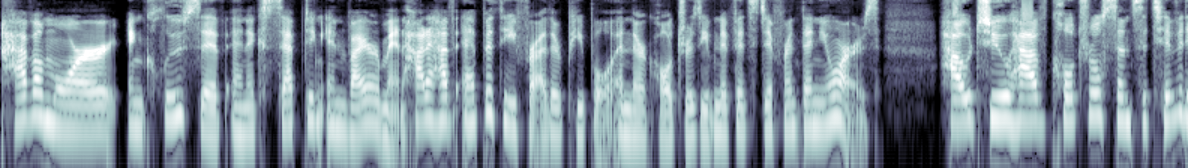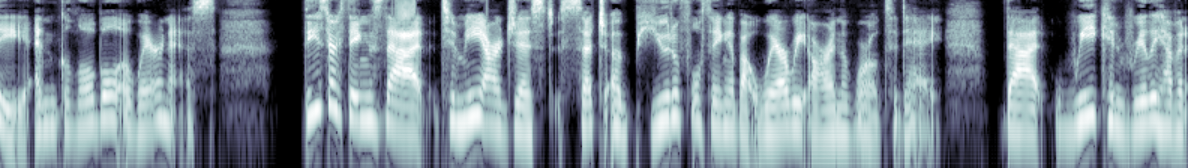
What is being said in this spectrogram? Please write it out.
have a more inclusive and accepting environment, how to have empathy for other people and their cultures, even if it's different than yours, how to have cultural sensitivity and global awareness. These are things that to me are just such a beautiful thing about where we are in the world today that we can really have an,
